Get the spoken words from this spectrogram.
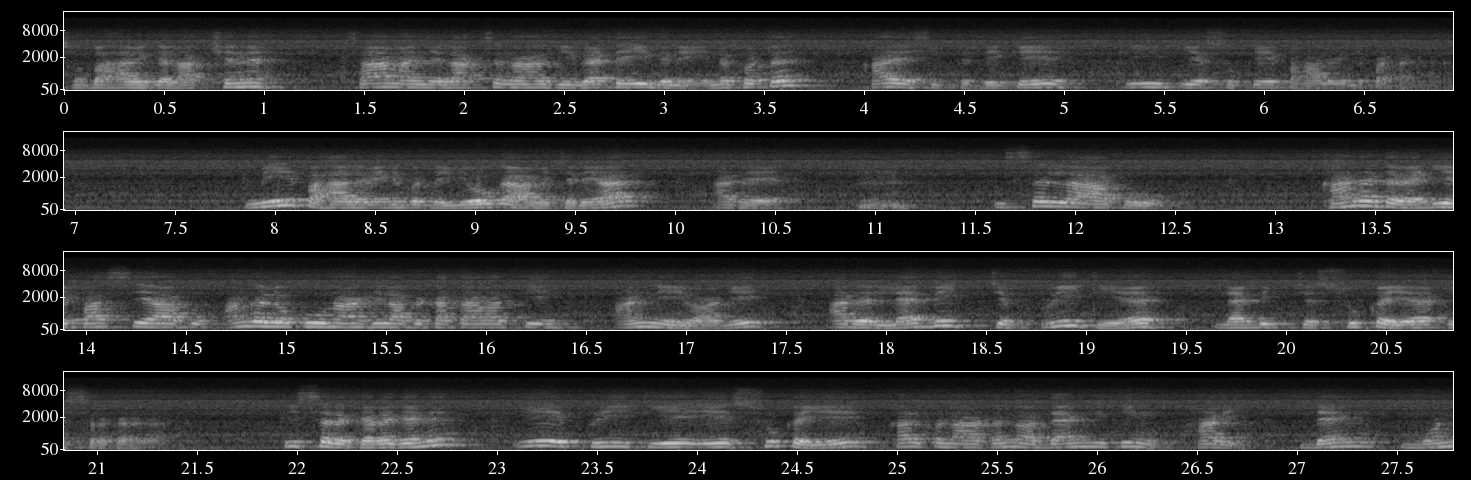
ස්වභාවික ලක්ෂණ සාමාන්‍ය ලක්ෂණ ආදී වැටහිගෙන එනකොට කාය සිත් දෙකේ ප්‍රීතිය සුඛේ පහළ වෙන්න පටන් ගන්නවා. මේ පහළ වෙනකොට යෝගාවචරයා අර ඉස්සලා ආපු කනට වැඩිය පස්සේ ආපු අඟ ලොකු වුණා කියලා අපි කතාවක් තියෙන්නේ. අන්න ඒ වගේ අර ලැබිච්ච ප්‍රීතිය ලැබිච්ච සුඛය ඉස්සර කරගන්න. ඉස්සර කරගෙන ඒ ප්‍රීතියේ ඒ සුඛයේ කල්පනා කරනවා දැන් ඉතින් හරි. දැන් මොන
